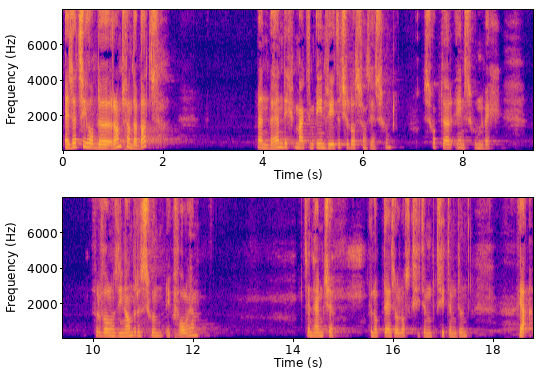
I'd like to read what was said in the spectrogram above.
Hij zet zich op de rand van dat bad en behendig maakt hem één vetertje los van zijn schoen. Schopt daar één schoen weg. Vervolgens die andere schoen, ik volg hem. Zijn hemdje knopt hij zo los, ik zie hem, ik hem doen. Ja,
